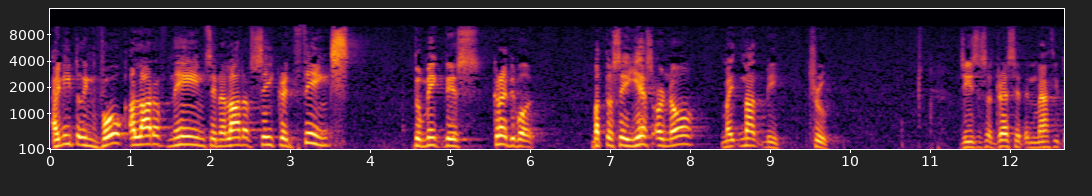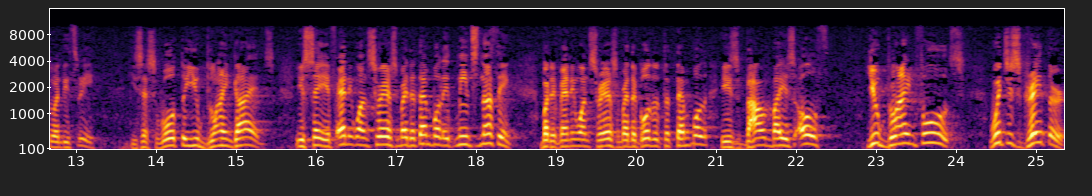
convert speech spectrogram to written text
I need to invoke a lot of names and a lot of sacred things to make this credible. But to say yes or no might not be true. Jesus addressed it in Matthew 23. He says, Woe to you, blind guides! You say, if anyone swears by the temple, it means nothing. But if anyone swears by the gold of the temple, he is bound by his oath. You blind fools! Which is greater,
